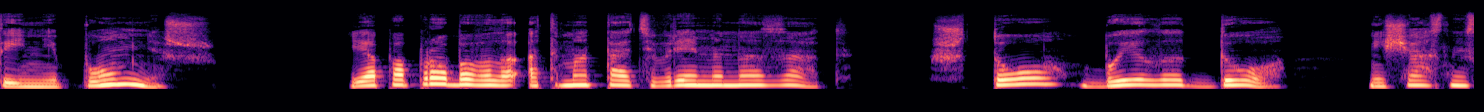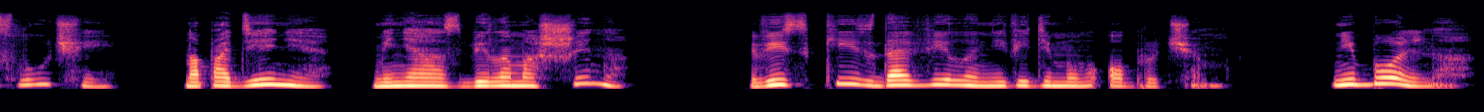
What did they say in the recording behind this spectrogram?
Ты не помнишь? Я попробовала отмотать время назад. Что было до? Несчастный случай? Нападение? Меня сбила машина? Виски сдавило невидимым обручем. Не больно,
